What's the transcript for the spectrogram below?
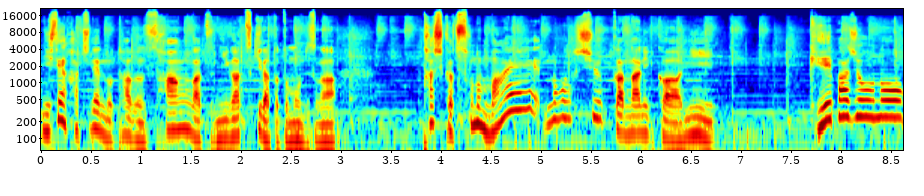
2008年の多分3月2月期だったと思うんですが確かその前の週か何かに競馬場の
